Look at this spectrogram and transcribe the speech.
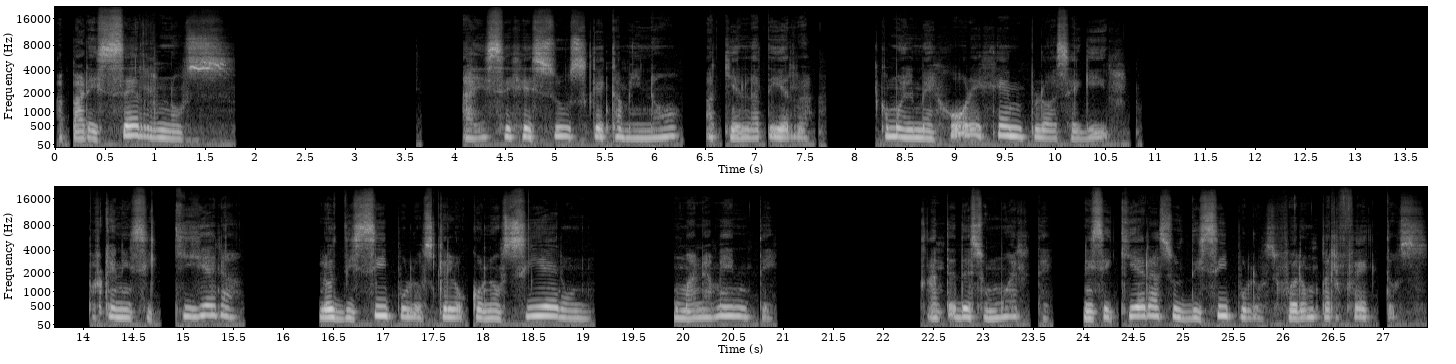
a parecernos a ese Jesús que caminó aquí en la tierra como el mejor ejemplo a seguir. Porque ni siquiera los discípulos que lo conocieron humanamente antes de su muerte, ni siquiera sus discípulos fueron perfectos.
